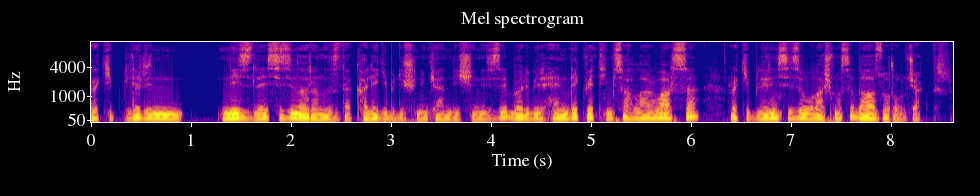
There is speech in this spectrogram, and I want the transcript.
Rakiplerinizle sizin aranızda kale gibi düşünün kendi işinizi. Böyle bir hendek ve timsahlar varsa rakiplerin size ulaşması daha zor olacaktır.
